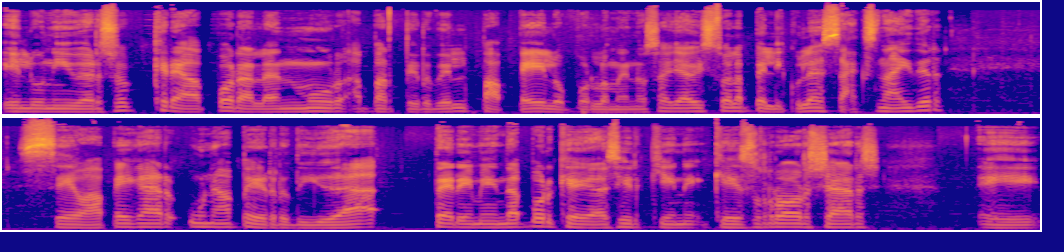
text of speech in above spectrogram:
el universo creado por Alan Moore a partir del papel, o por lo menos haya visto la película de Zack Snyder, se va a pegar una pérdida tremenda porque va a decir quién, qué es Rorschach, eh,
